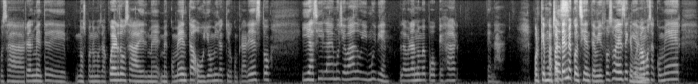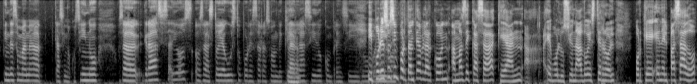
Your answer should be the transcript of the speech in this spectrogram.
O sea, realmente de- nos ponemos de acuerdo, o sea, él me, me comenta o yo, mira, quiero comprar esto. Y así la hemos llevado y muy bien. La verdad no me puedo quejar de nada. Porque muchas... Aparte él me consiente, mi esposo es de Qué que bueno. vamos a comer, fin de semana casi no cocino. O sea, gracias a Dios, o sea, estoy a gusto por esa razón de que Claro. él ha sido comprensivo. Y por eso es conmigo. importante hablar con amas de casa que han ah, evolucionado este rol, porque en el pasado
